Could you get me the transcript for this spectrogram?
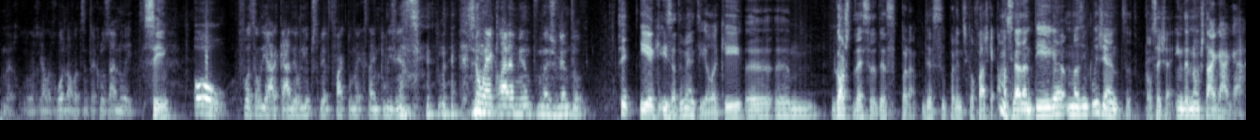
naquela rua Nova de Santa Cruz à noite. Sim ou fosse ali a arcada, ele ia perceber de facto onde é que está a inteligência. Não é claramente na juventude. Sim, e aqui, exatamente. E ele aqui uh, eh, um, gosta desse, desse, desse parênteses que ele faz, que é uma cidade antiga, mas inteligente. Ou seja, ainda não está gaga.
